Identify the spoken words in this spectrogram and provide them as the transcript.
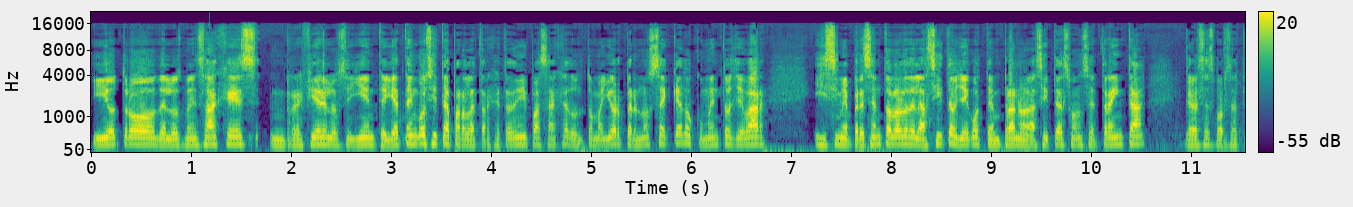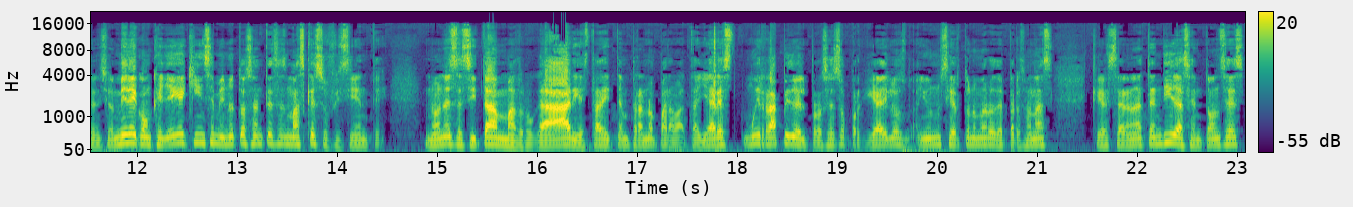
Y otro de los mensajes refiere lo siguiente, ya tengo cita para la tarjeta de mi pasaje adulto mayor, pero no sé qué documentos llevar y si me presento a la hora de la cita o llego temprano, la cita es 11.30, gracias por su atención. Mire, con que llegue 15 minutos antes es más que suficiente. No necesita madrugar y estar ahí temprano para batallar. Es muy rápido el proceso porque hay, los, hay un cierto número de personas que serán atendidas. Entonces,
